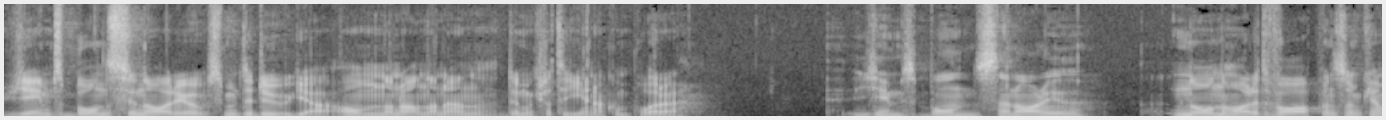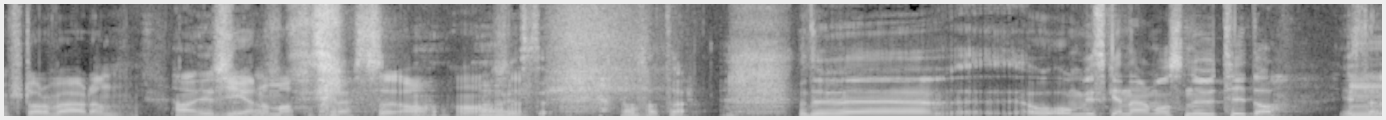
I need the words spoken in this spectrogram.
James Bond-scenario som inte duga om någon annan än demokratierna kom på det. James Bond-scenario. Någon har ett vapen som kan förstöra världen Ja, just det. genom att pressa... Ja, ja, just det. Jag fattar. Du, eh, om vi ska närma oss nutid då, istället,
